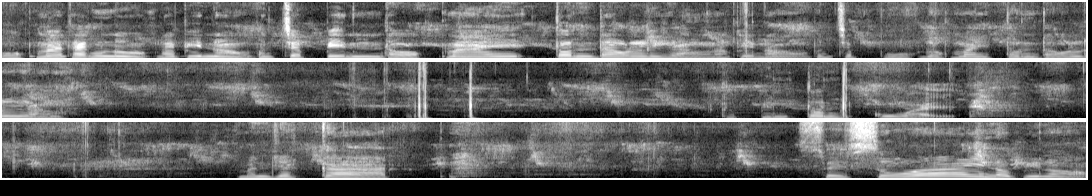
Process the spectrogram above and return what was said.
ออกมาทั้งนอกนะพี่น้องมันจะเป็นดอกไม้ต้นดาวเรืองนะพี่น้องมันจะปลูกดอกไม้ต้นดาวเรืองก็เป็นต้นกล้วย บรรยากาศ สวยๆเนาะพี่น้อง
